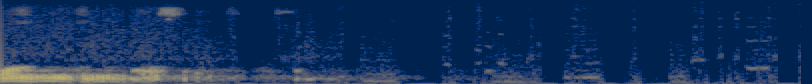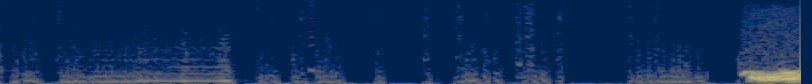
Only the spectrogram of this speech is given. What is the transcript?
اله الا الله শুনেন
